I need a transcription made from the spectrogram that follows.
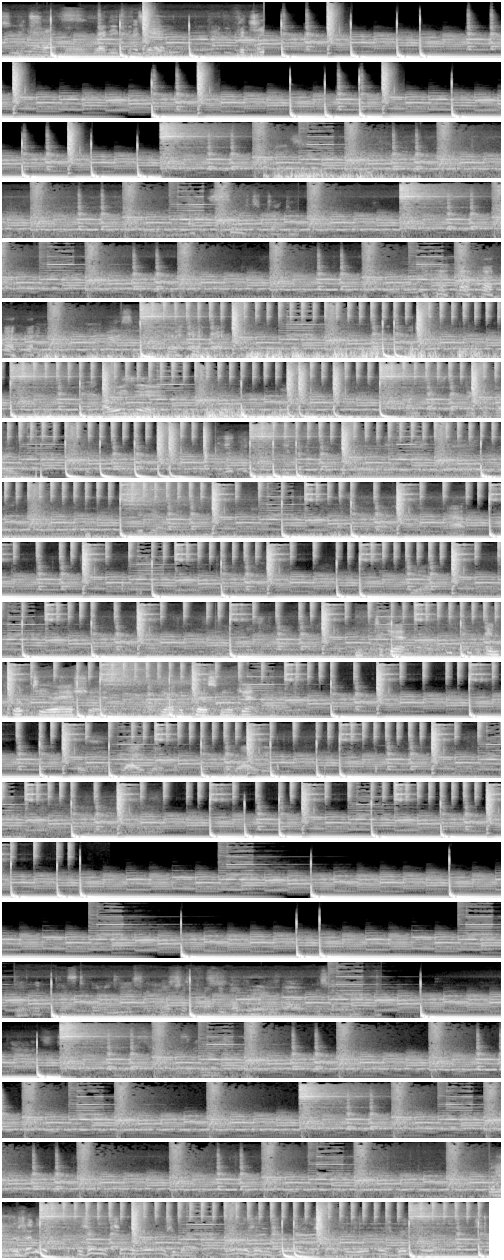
Oh, is it? Fantastic. Thank you very much. In, up to your airship, you have a personal jetpack. There's only, there's only two rules about that. One is enjoy yourself and the other is be polite.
